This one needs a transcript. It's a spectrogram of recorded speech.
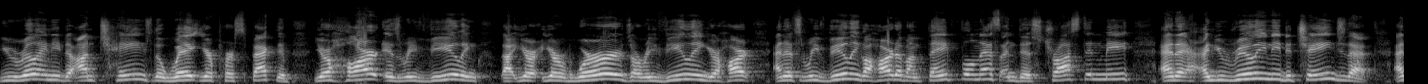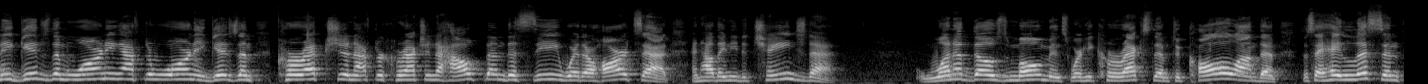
You really need to unchange the way your perspective. Your heart is revealing, uh, your, your words are revealing your heart, and it's revealing a heart of unthankfulness and distrust in me. And, and you really need to change that. And He gives them warning after warning, gives them correction after correction to help them to see where their heart's at and how they need to change that one of those moments where he corrects them, to call on them, to say, hey, listen,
